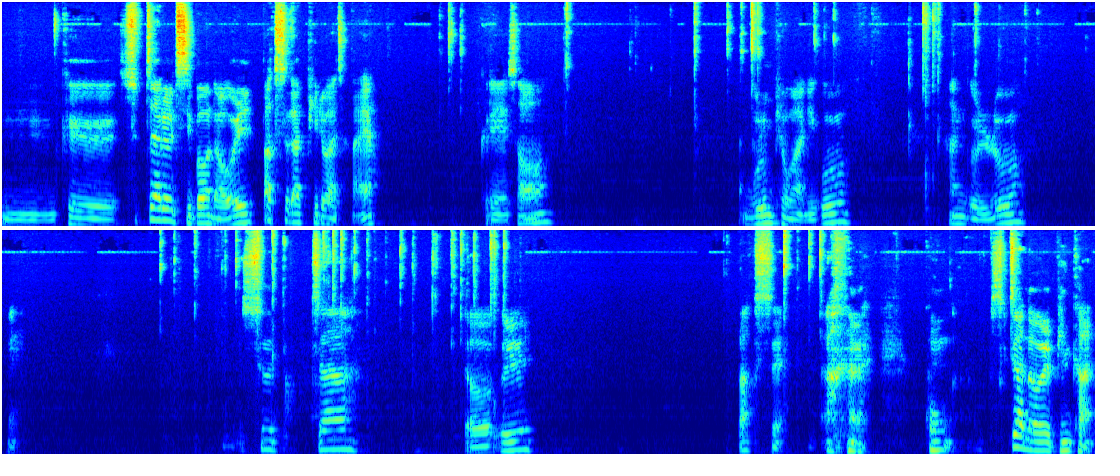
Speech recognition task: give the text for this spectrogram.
음, 그 숫자를 집어 넣을 박스가 필요하잖아요. 그래서 물음표가 아니고 한글로 네. 숫자 넣을 박스 공 숫자 넣을 빈칸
